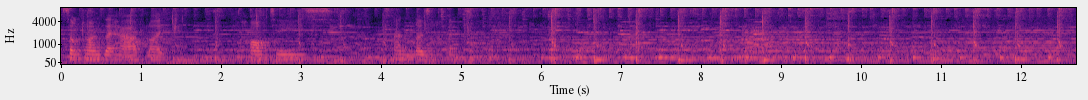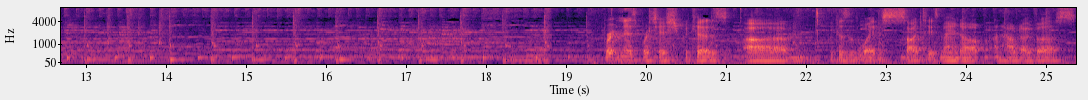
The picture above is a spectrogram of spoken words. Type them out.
sometimes they have like parties and loads of events. Britain is British because um, because of the way the society is made up and how diverse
